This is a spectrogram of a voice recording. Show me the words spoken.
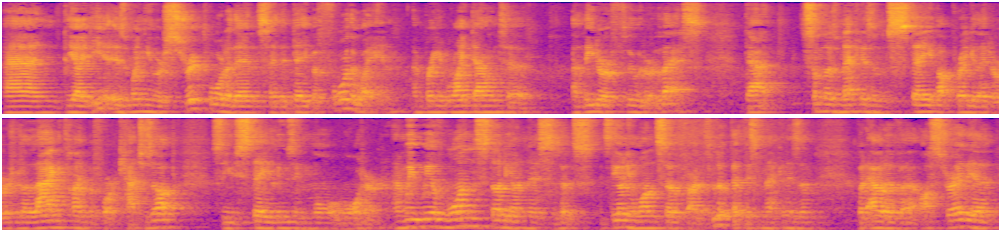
And the idea is when you restrict water, then say the day before the weigh-in, and bring it right down to a liter of fluid or less, that some of those mechanisms stay upregulated, or there's a lag time before it catches up, so you stay losing more water. And we, we have one study on this. So it's, it's the only one so far that's looked at this mechanism. But out of uh, Australia,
